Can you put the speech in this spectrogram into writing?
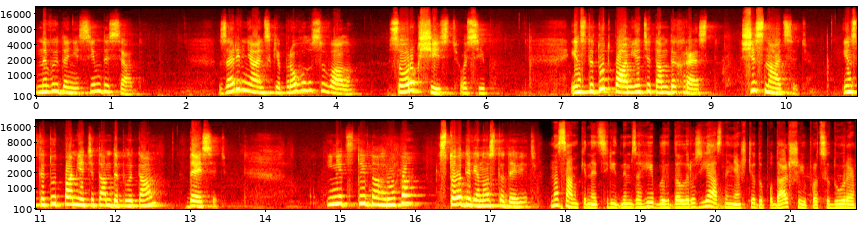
невидані 70. За Рівнянське проголосувало 46 осіб. Інститут пам'яті там, де хрест 16. Інститут пам'яті там, де плита 10. Ініціативна група 199. Насамкінець рідним загиблих дали роз'яснення щодо подальшої процедури.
